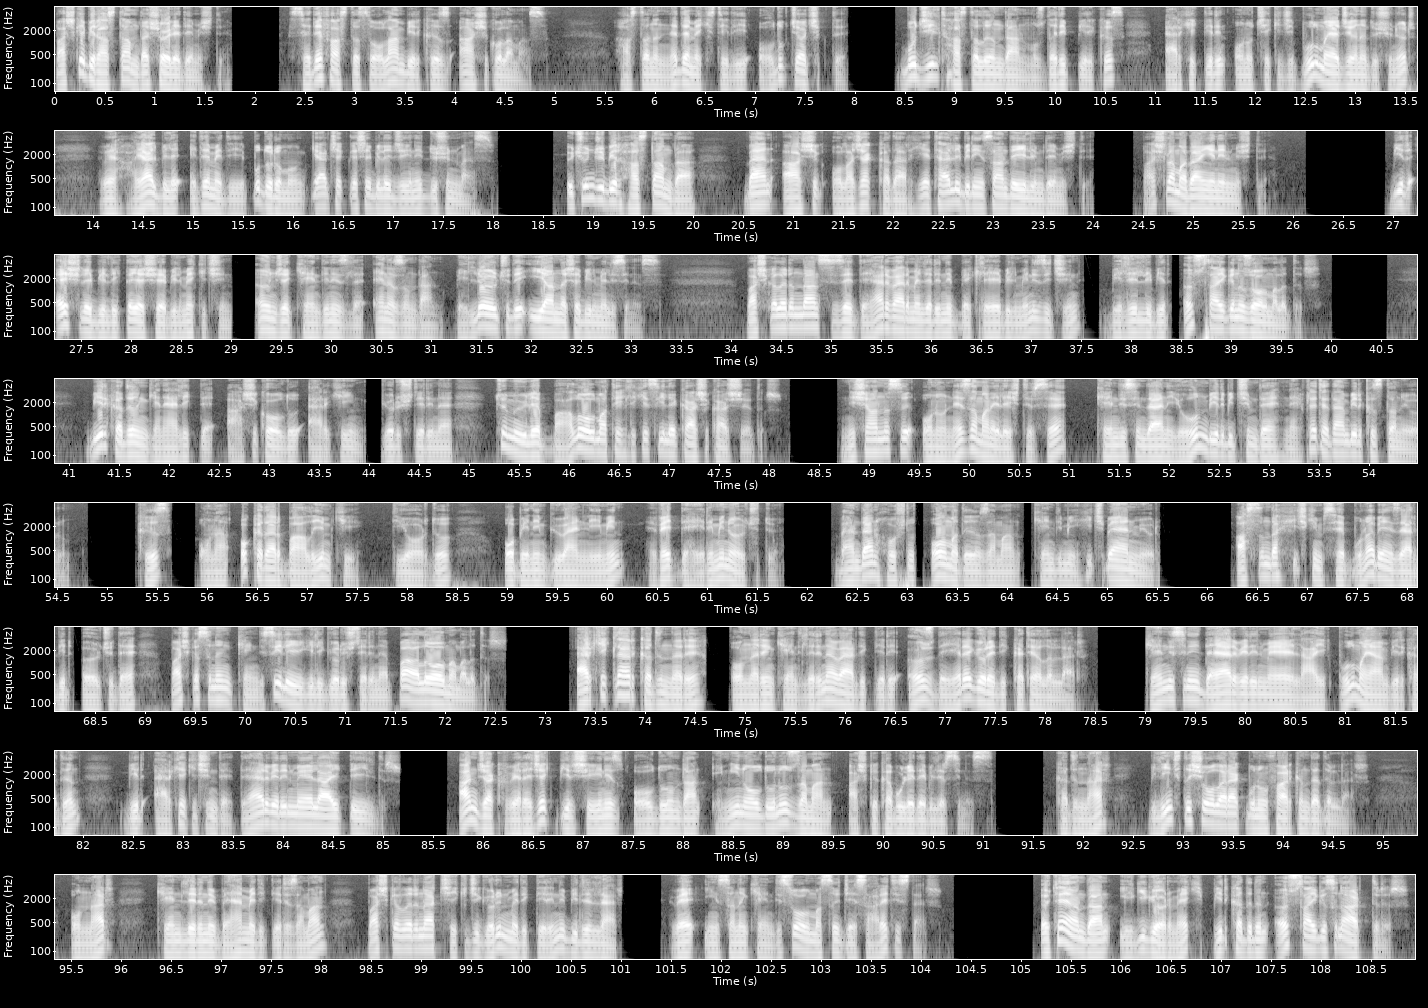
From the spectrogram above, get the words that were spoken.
Başka bir hastam da şöyle demişti. Sedef hastası olan bir kız aşık olamaz. Hastanın ne demek istediği oldukça açıktı. Bu cilt hastalığından muzdarip bir kız, erkeklerin onu çekici bulmayacağını düşünür ve hayal bile edemediği bu durumun gerçekleşebileceğini düşünmez. Üçüncü bir hastam da ben aşık olacak kadar yeterli bir insan değilim demişti. Başlamadan yenilmişti. Bir eşle birlikte yaşayabilmek için önce kendinizle en azından belli ölçüde iyi anlaşabilmelisiniz. Başkalarından size değer vermelerini bekleyebilmeniz için belirli bir öz saygınız olmalıdır. Bir kadın genellikle aşık olduğu erkeğin görüşlerine tümüyle bağlı olma tehlikesiyle karşı karşıyadır. Nişanlısı onu ne zaman eleştirse, kendisinden yoğun bir biçimde nefret eden bir kız tanıyorum. Kız, ona o kadar bağlıyım ki, diyordu, o benim güvenliğimin ve değerimin ölçütü. Benden hoşnut olmadığı zaman kendimi hiç beğenmiyorum. Aslında hiç kimse buna benzer bir ölçüde başkasının kendisiyle ilgili görüşlerine bağlı olmamalıdır. Erkekler kadınları onların kendilerine verdikleri öz değere göre dikkate alırlar. Kendisini değer verilmeye layık bulmayan bir kadın, bir erkek için de değer verilmeye layık değildir. Ancak verecek bir şeyiniz olduğundan emin olduğunuz zaman aşkı kabul edebilirsiniz. Kadınlar bilinç dışı olarak bunun farkındadırlar. Onlar kendilerini beğenmedikleri zaman başkalarına çekici görünmediklerini bilirler ve insanın kendisi olması cesaret ister. Öte yandan ilgi görmek bir kadının öz saygısını arttırır.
